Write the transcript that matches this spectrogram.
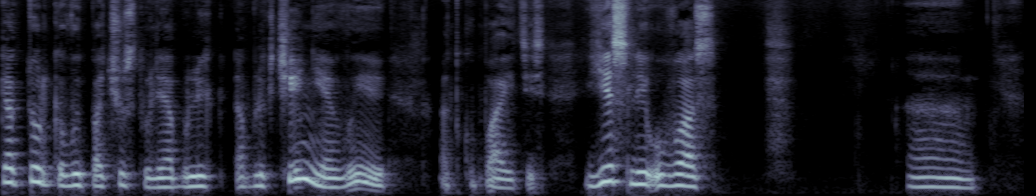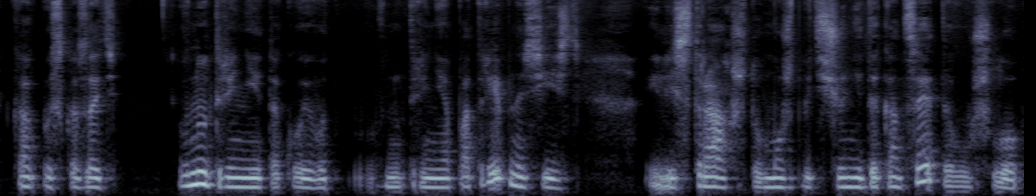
Как только вы почувствовали облег, облегчение, вы откупаетесь. Если у вас, э, как бы сказать, внутренний такой вот, внутренняя потребность есть, или страх, что, может быть, еще не до конца это ушло,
